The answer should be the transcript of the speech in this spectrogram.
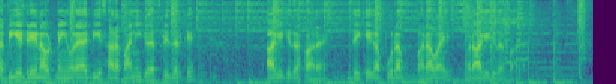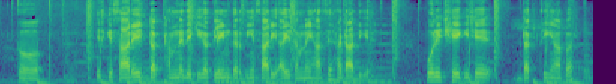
अभी ये ड्रेन आउट नहीं हो रहा है, अभी ये सारा पानी जो है फ्रीज़र के आगे की तरफ़ आ रहा है। देखिएगा पूरा भरा हुआ है और आगे की तरफ़ आ रहा है। तो इसके सारे डक्ट हमने देखिएगा क्लीन कर दिए, सारी आइस हमने यहाँ से हटा दी है। पूरी छः की छः डक्ट थी यहाँ पर।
